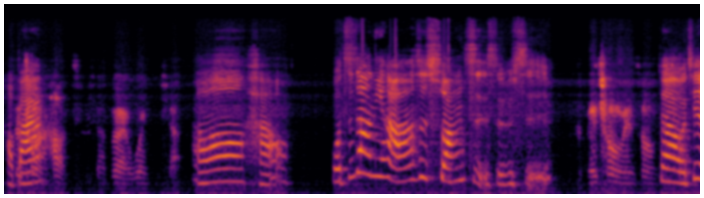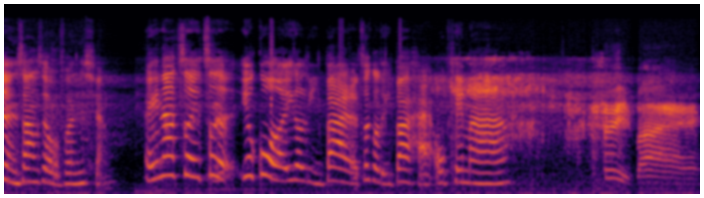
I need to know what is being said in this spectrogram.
好吧。好奇，想过来问一下。哦，好。我知道你好像是双子，是不是？没错，没错。对啊，我记得你上次有分享。哎，那这一次又过了一个礼拜了，这个礼拜还 OK 吗？这个礼拜，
